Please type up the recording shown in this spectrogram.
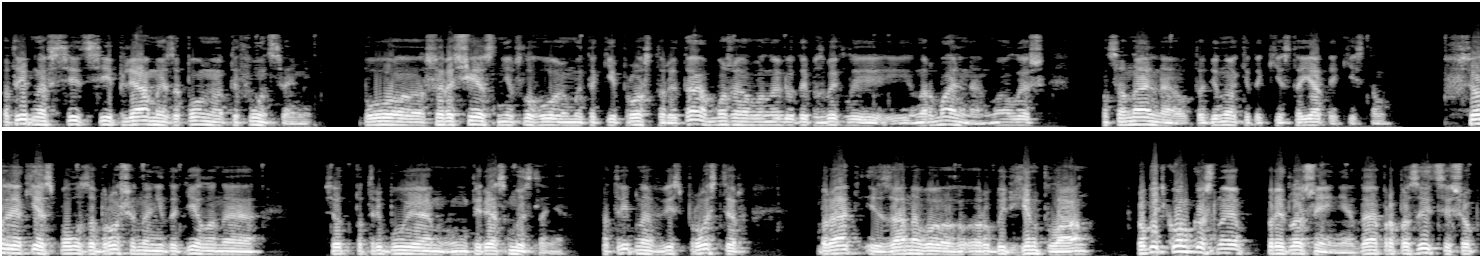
Потрібно всі ці плями заповнювати функціями. Бо широчезні обслуговуємо такі простори, та може вони люди звикли і нормально, ну але ж функціонально, от одинокі такі стоять якісь там все якесь полузаброшене, недоділене, все потребує переосмислення. Потрібно весь простір брати і заново робити генплан, робити конкурсне предложення, да, пропозиції, щоб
